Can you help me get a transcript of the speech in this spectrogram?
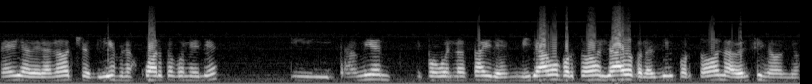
media de la noche, diez menos cuarto con él, y también tipo Buenos Aires, miramos por todos lados para abrir el portón a ver si no, no,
